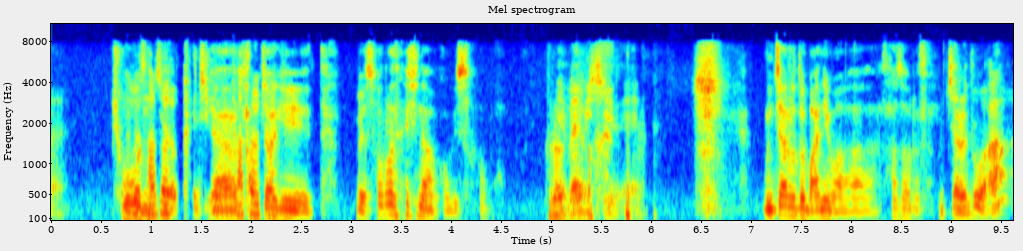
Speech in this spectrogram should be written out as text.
예. 좋은 그러니까 사설- 저 카지노 야, 사설 갑자기 왜 서로넷이 나 거기서. 내 그러네요. 맘이지. 예. 문자로도 많이 와, 사설은. 문자로도 와?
